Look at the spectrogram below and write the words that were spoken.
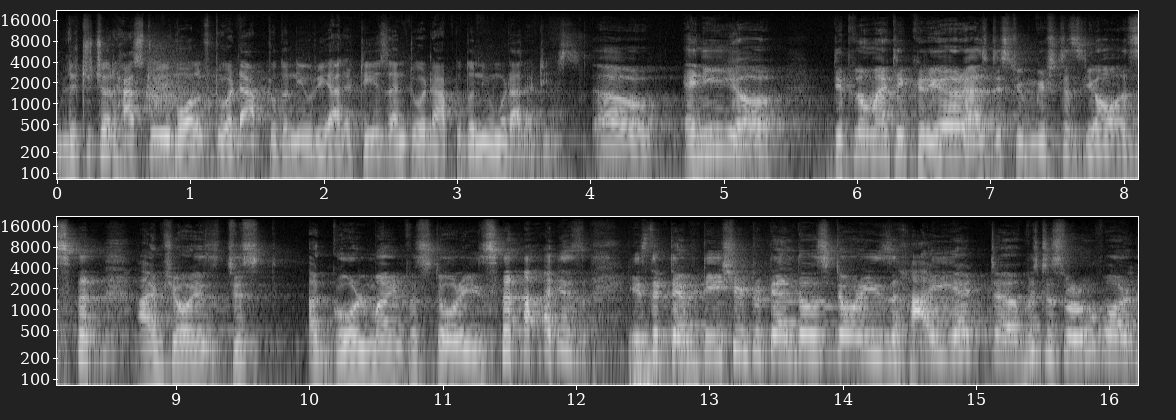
literature has to evolve to adapt to the new realities and to adapt to the new modalities. uh, any uh, diplomatic career as distinguished as yours, I'm sure is just a gold mine for stories. is, is the temptation to tell those stories high yet, uh, Mr. Swarup? Or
